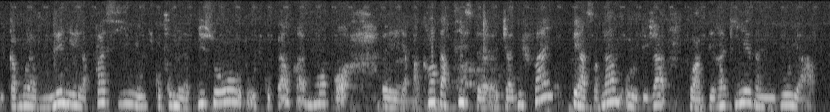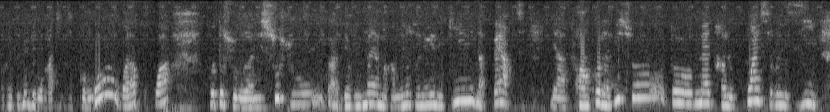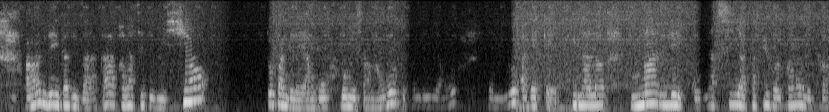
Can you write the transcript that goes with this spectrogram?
likambo ya monene ya pasi euti kokomela biso touti koperdre moko eh, ya bagrand artiste eh, jani fai mpe asanam oyo deja toenteraki ye na niveau ya République démocratique du Congo. Voilà pourquoi faut tosolola lisusu ba déroulement ya makambo nyonso ndenge eleki na perte ya franco na biso to mettre le point sur les i ah, ndenge kaka ezalaka à travers cette émission tofandela yango bomesana yango tofandeli yango ya lelo avec euh, kinala maleko merci ya papi volcan le grand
